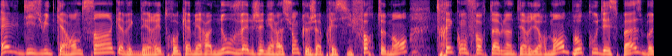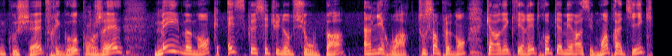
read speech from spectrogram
L1845, avec des rétro-caméras nouvelle génération que j'apprécie fortement, très confortable intérieurement, beaucoup d'espace, bonne couchette, frigo, congèle, mais il me manque, est-ce que c'est une option ou pas? Un miroir, tout simplement, car avec les rétro-caméras, c'est moins pratique.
